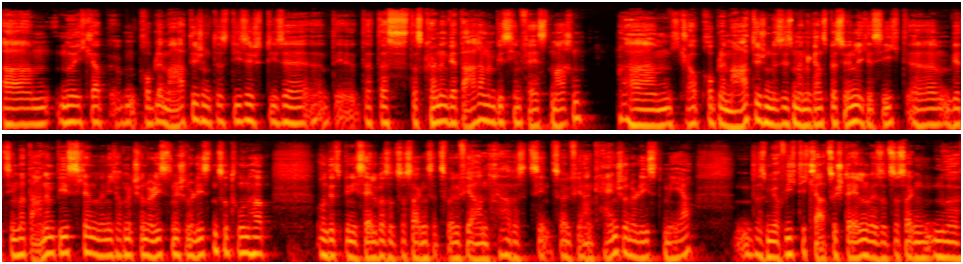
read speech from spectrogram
Ähm, nur ich glaube, ähm, problematisch und das, diese, diese, das, das können wir daran ein bisschen festmachen. Ähm, ich glaube, problematisch, und das ist meine ganz persönliche Sicht, äh, wird es immer dann ein bisschen, wenn ich auch mit Journalistinnen und Journalisten zu tun habe, und jetzt bin ich selber sozusagen seit zwölf Jahren oder seit zwölf Jahren kein Journalist mehr, das ist mir auch wichtig klarzustellen, weil ich sozusagen nur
